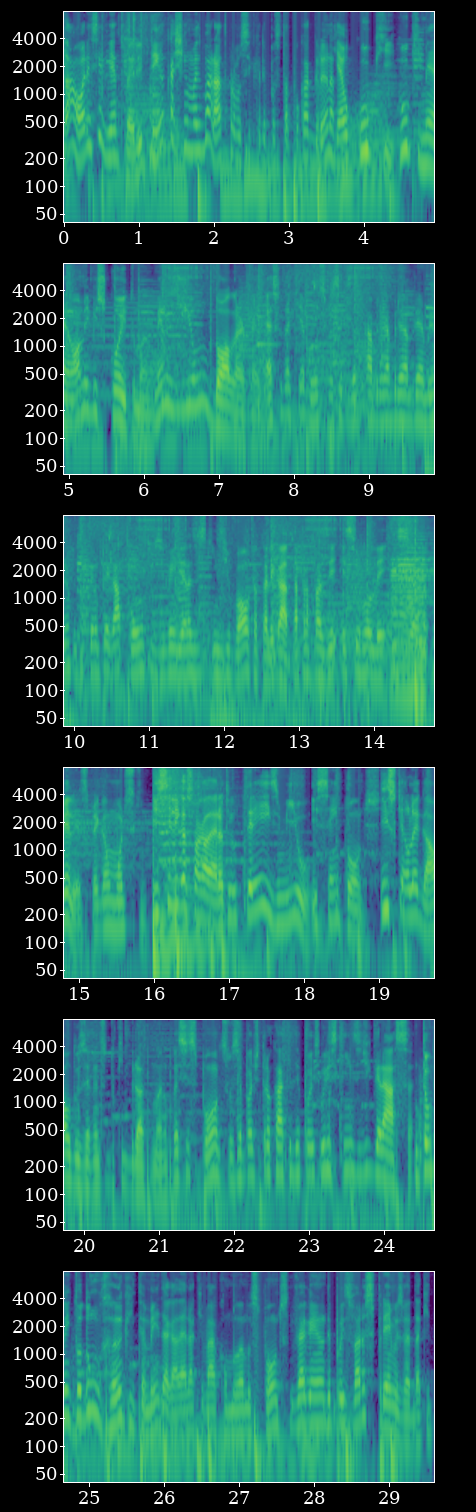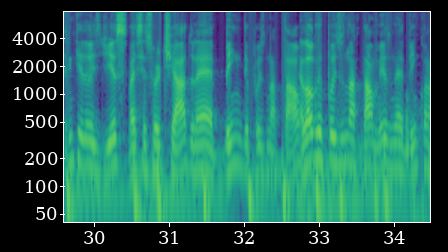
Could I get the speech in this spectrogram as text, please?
da hora esse evento, velho. E tem a caixinha mais barata pra você querer depositar pouca grana, que é o Cookie. Cookie, man, homem biscoito, mano. Menos de um dólar, velho. Essa daqui é boa se você quiser ficar abrindo, abrindo, abrindo, abrindo. E tentando pegar pontos e vendendo as skins de volta, tá ligado? Dá pra fazer esse rolê insano. Beleza, pegamos um monte de skin. E se liga só, galera, eu tenho 3.100 pontos. Isso que é o legal dos eventos do Keydrop, mano. Com esses pontos, você pode trocar aqui depois por skins de graça. Então tem todo um ranking também da galera que vai acumulando os pontos e vai ganhando depois vários prêmios, velho. Daqui 32 dias vai ser sorteado, né? Bem depois do Natal. É logo depois do Natal mesmo, né? Bem quando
